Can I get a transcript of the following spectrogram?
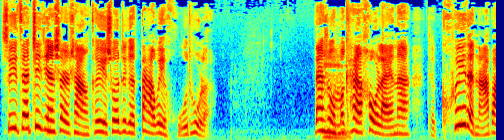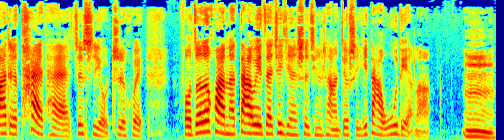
所以在这件事上，可以说这个大卫糊涂了。但是我们看后来呢，这亏的拿巴这个太太真是有智慧，否则的话呢，大卫在这件事情上就是一大污点了。嗯。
